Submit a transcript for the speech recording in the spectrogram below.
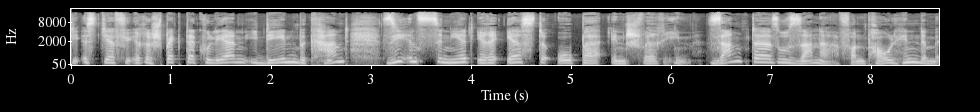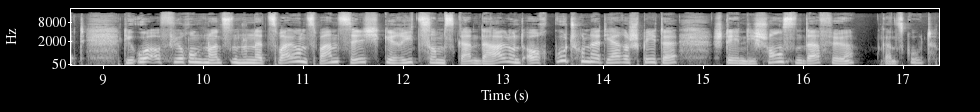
die ist ja für ihre spektakulären Ideen bekannt. Sie inszeniert ihre erste Oper in Schwerin. Sancta Susanna von Paul Hindemith. Die Uraufführung 1922 geriet zum Skandal und auch gut 100 Jahre später stehen die Chancen dafür ganz gut.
